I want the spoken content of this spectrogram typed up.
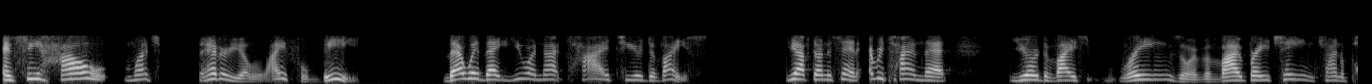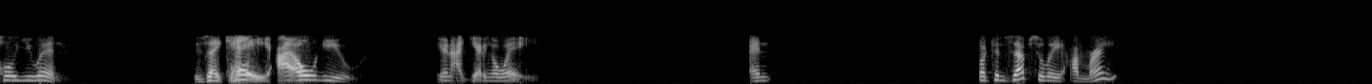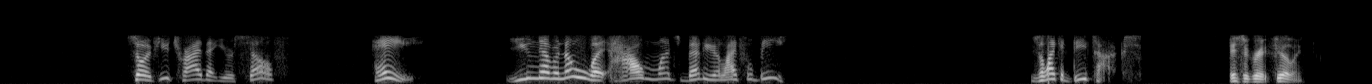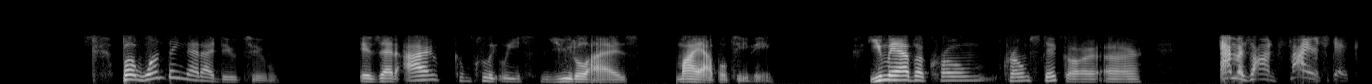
and see how much better your life will be. That way, that you are not tied to your device. You have to understand every time that your device rings or the vibrate chain trying to pull you in. It's like, hey, I own you. You're not getting away. And but conceptually, I'm right. So if you try that yourself, hey, you never know what how much better your life will be. It's like a detox. It's a great feeling. But one thing that I do too is that I completely utilize my Apple TV. You may have a Chrome Chrome stick or a Amazon Fire Stick,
